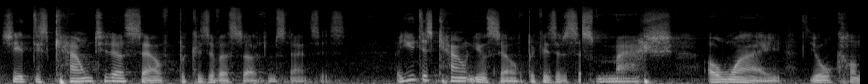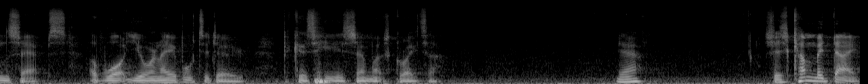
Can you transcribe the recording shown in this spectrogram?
She had discounted herself because of her circumstances. Are you discounting yourself because of smash away your concepts of what you're unable to do because He is so much greater? Yeah? It's come midday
